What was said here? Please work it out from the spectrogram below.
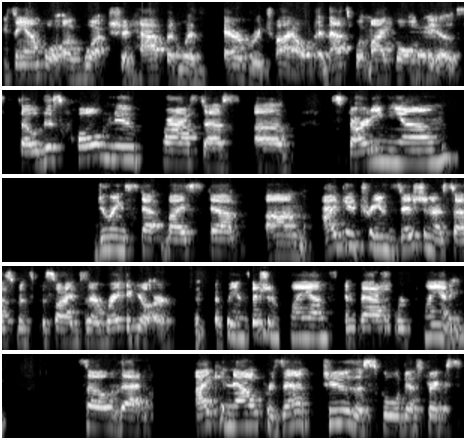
example of what should happen with every child. And that's what my goal is. So, this whole new process of starting young, doing step by step, um, I do transition assessments besides their regular transition plans and bachelor planning so that I can now present to the school districts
